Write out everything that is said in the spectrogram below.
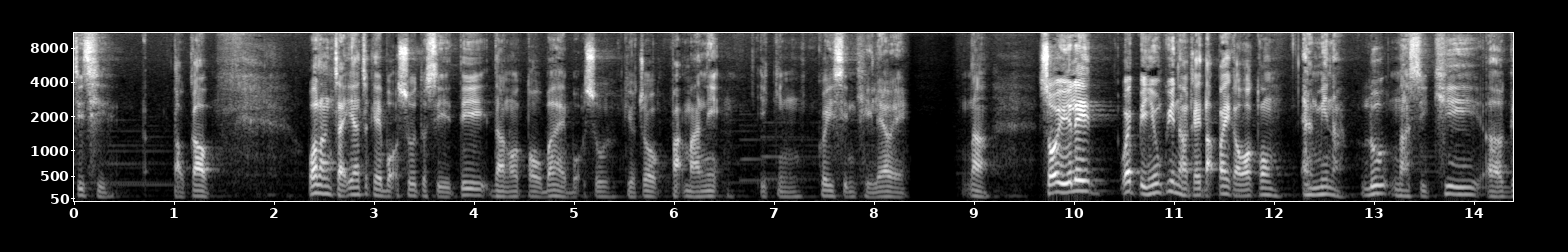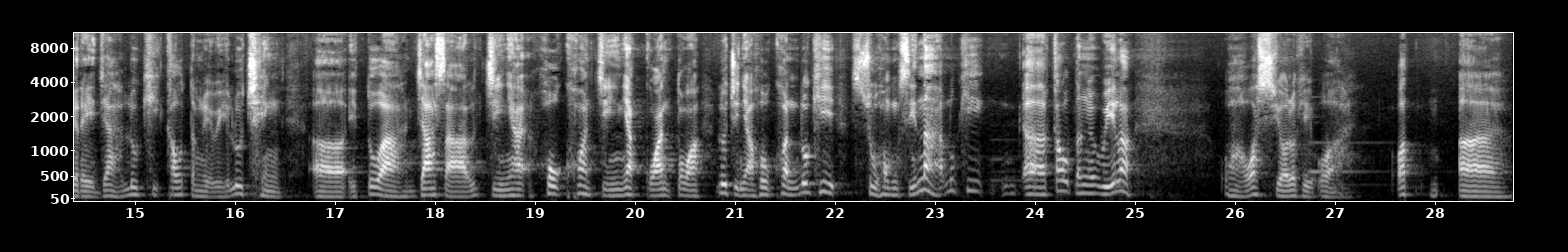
支持祷告。我人知影即个魔术就是伫南澳五拜的魔术，叫做百万年已经过神去了诶。那所以呢？我朋友我讲可以，不派我讲 e l m i n 是你去，去教会，你去教堂，你穿呃一它啊，家汝真去，好真好宽大，你去，好看，你去，苏洪信啊，你去，教堂啦，哇，我笑，我去，哇，我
